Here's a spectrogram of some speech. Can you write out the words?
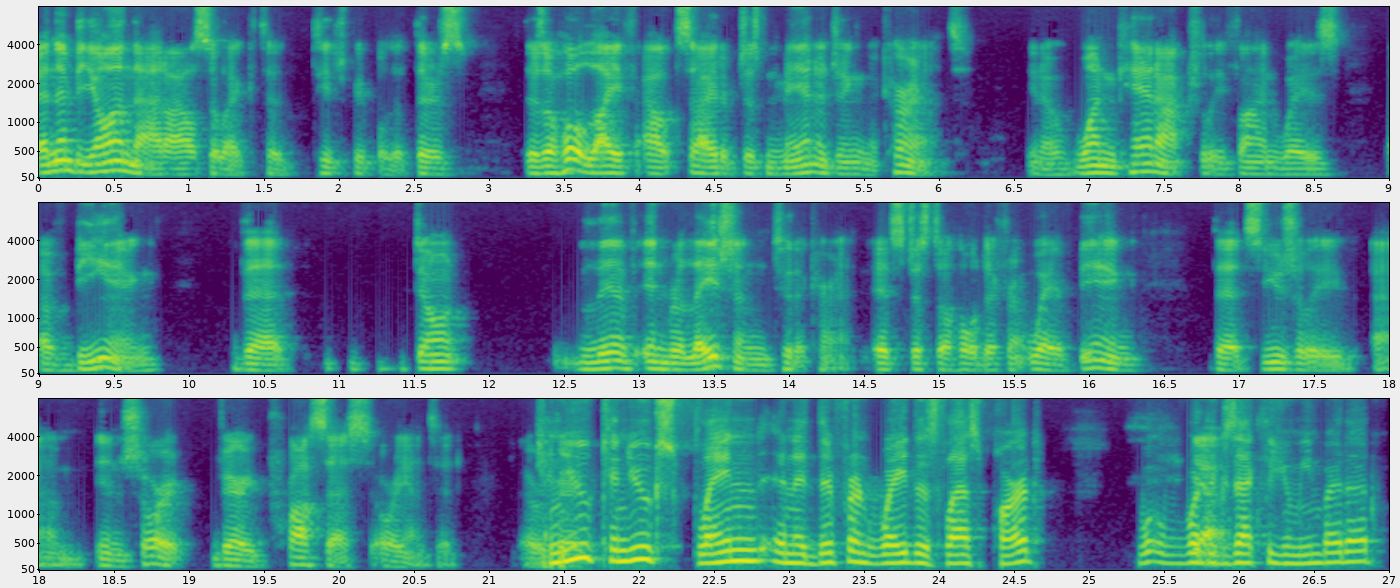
and then beyond that, I also like to teach people that there's there's a whole life outside of just managing the current. You know, one can actually find ways of being that don't live in relation to the current. It's just a whole different way of being that's usually, um, in short, very process oriented. Can very- you can you explain in a different way this last part? What, what yeah. exactly you mean by that?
